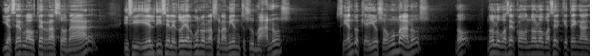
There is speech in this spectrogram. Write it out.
y hacerlo a usted razonar, y si él dice, le doy algunos razonamientos humanos, siendo que ellos son humanos, ¿no? No lo va a hacer, no lo va a hacer que tengan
